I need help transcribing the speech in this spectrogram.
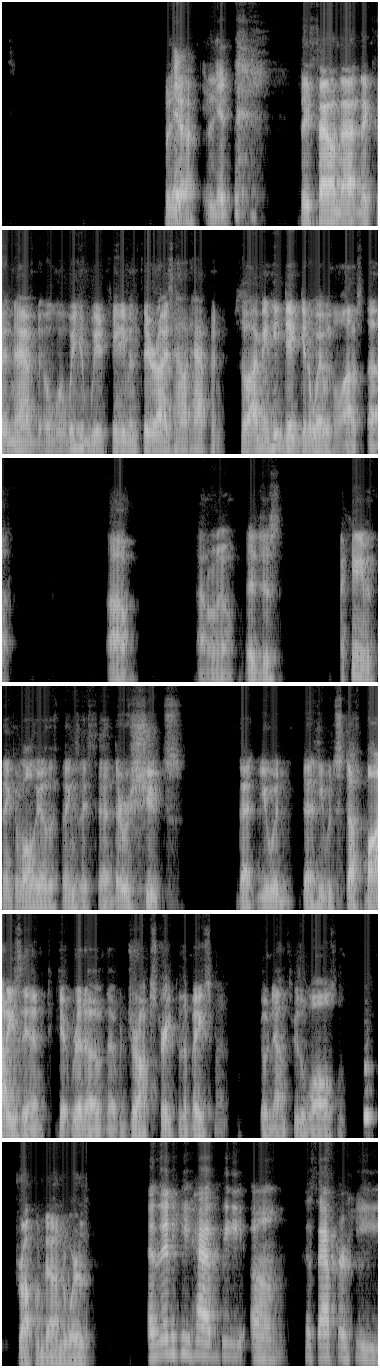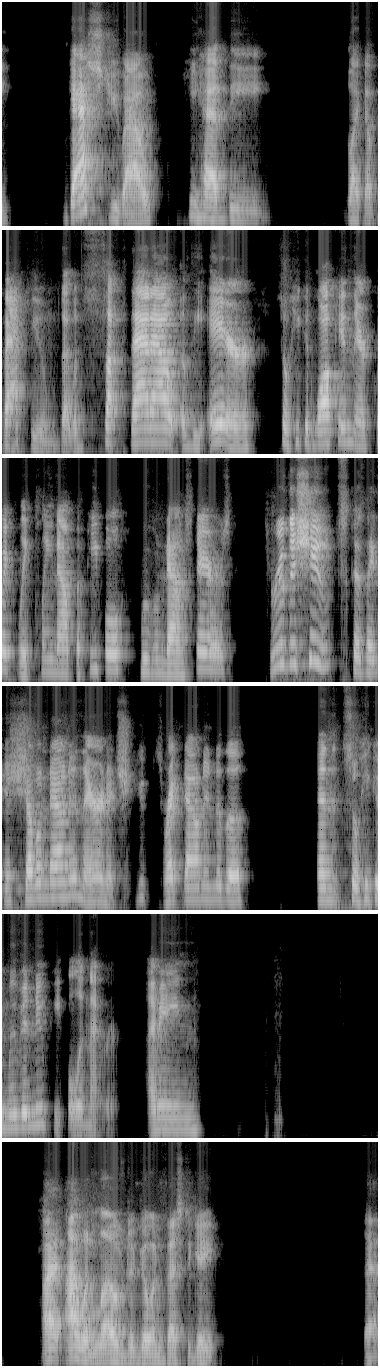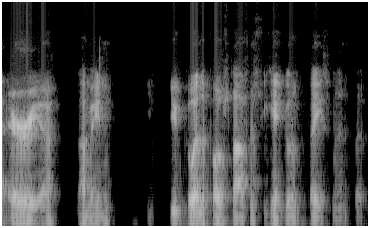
But It, yeah, it, they found that and they couldn't have. oh, Well, we can, we can't even theorize how it happened. So I mean, he did get away with a lot of stuff. Um, I don't know. It just I can't even think of all the other things they said. There were shoots that you would that he would stuff bodies in to get rid of that would drop straight to the basement, go down through the walls and whoop, drop them down to where. and then he had the um because after he gassed you out, he had the like a vacuum that would suck that out of the air so he could walk in there quickly, clean out the people, move them downstairs through the chutes because they just shove them down in there and it shoots right down into the and so he could move in new people in that room. I mean, I I would love to go investigate that area. I mean, you go in the post office, you can't go to the basement, but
